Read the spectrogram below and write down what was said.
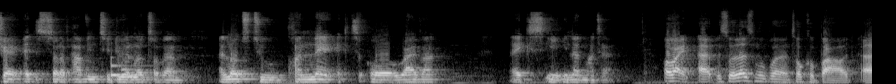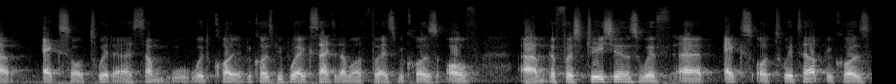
sort of having to do a lot of um, a lot to connect or rather X in, in that matter. All right, uh, so let's move on and talk about uh, X or Twitter, some would call it, because people are excited about Threads because of um, the frustrations with uh, X or Twitter, because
